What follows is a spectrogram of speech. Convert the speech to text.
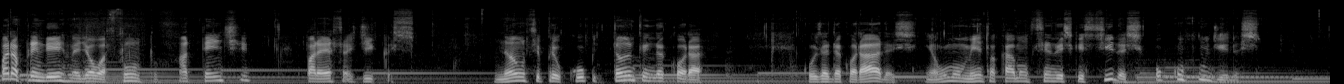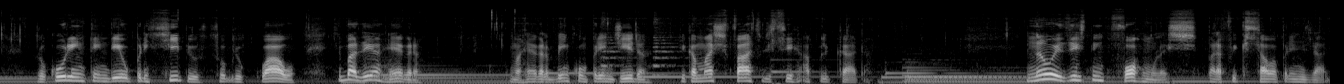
Para aprender melhor o assunto, atente para essas dicas. Não se preocupe tanto em decorar. Coisas decoradas em algum momento acabam sendo esquecidas ou confundidas. Procure entender o princípio sobre o qual se baseia a regra uma regra bem compreendida, fica mais fácil de ser aplicada. Não existem fórmulas para fixar o aprendizado.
